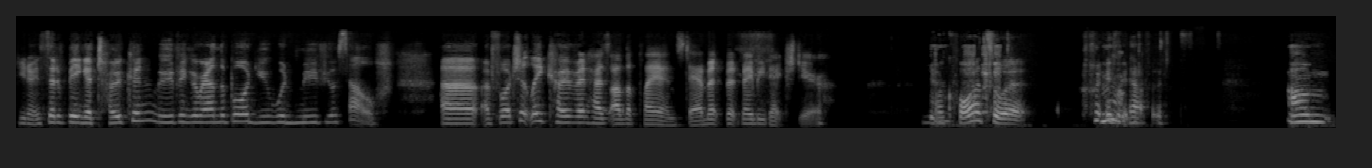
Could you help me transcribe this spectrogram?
you know instead of being a token moving around the board you would move yourself uh unfortunately covid has other plans damn it but maybe next year yeah. look forward to it if it happens um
